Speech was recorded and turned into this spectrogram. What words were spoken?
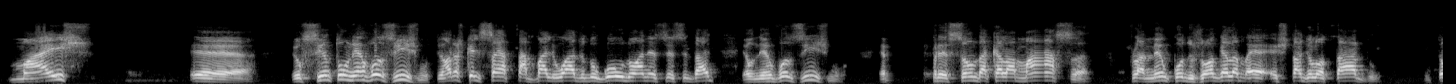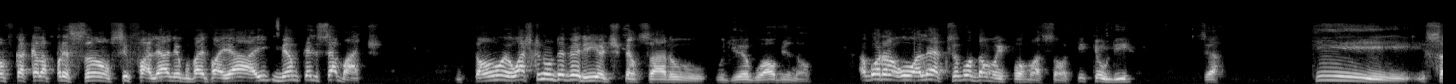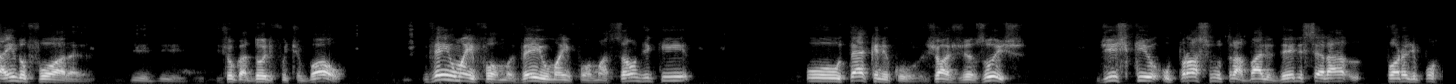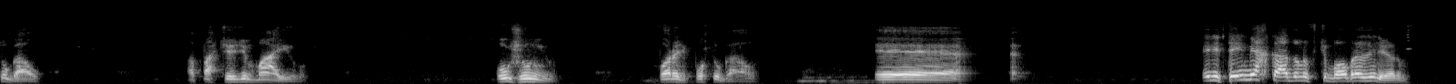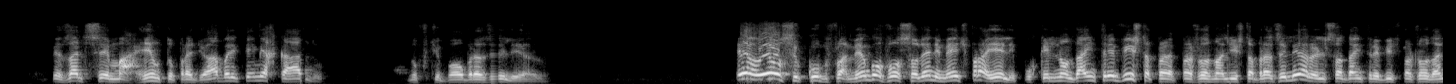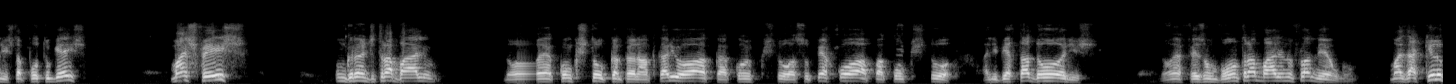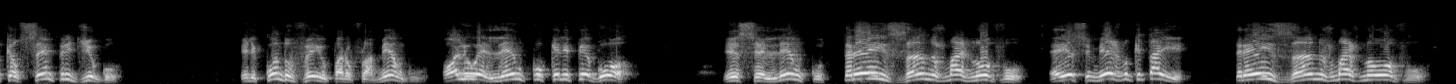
Mas é, eu sinto um nervosismo. Tem horas que ele sai atabalhoado do gol, não há necessidade. É o nervosismo. É pressão daquela massa. O Flamengo, quando joga, ela é, é estádio lotado. Então fica aquela pressão. Se falhar, nego vai vaiar, aí mesmo que ele se abate. Então eu acho que não deveria dispensar o, o Diego Alves, não. Agora, o Alex, eu vou dar uma informação aqui que eu li, certo? Que saindo fora de, de jogador de futebol, veio uma, informa, veio uma informação de que o técnico Jorge Jesus diz que o próximo trabalho dele será fora de Portugal, a partir de maio ou junho, fora de Portugal. É... Ele tem mercado no futebol brasileiro apesar de ser marrento para diabo, ele tem mercado no futebol brasileiro. Eu, eu se cubro Flamengo, eu vou solenemente para ele, porque ele não dá entrevista para jornalista brasileiro, ele só dá entrevista para jornalista português, mas fez um grande trabalho, é? conquistou o Campeonato Carioca, conquistou a Supercopa, conquistou a Libertadores, não é? fez um bom trabalho no Flamengo. Mas aquilo que eu sempre digo, ele, quando veio para o Flamengo, olha o elenco que ele pegou. Esse elenco, três anos mais novo. É esse mesmo que está aí. Três anos mais novo.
